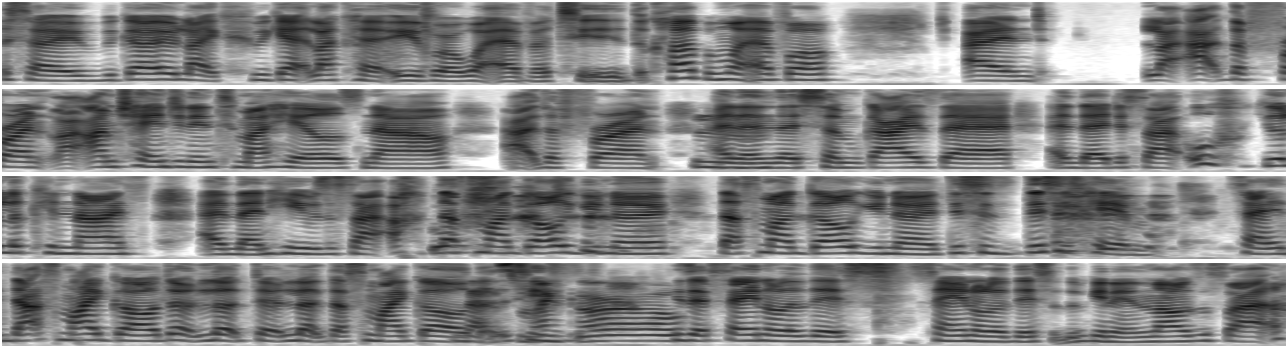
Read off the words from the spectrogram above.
so we go like we get like a uber or whatever to the club and whatever. And like at the front like i'm changing into my heels now at the front and then Mm. there's some guys there and they're just like oh you're looking nice and then he was just like ah, that's Oof. my girl you know that's my girl you know this is this is him saying that's my girl don't look don't look that's my girl that's That- my he's- girl He's like saying all of this, saying all of this at the beginning, and I was just like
